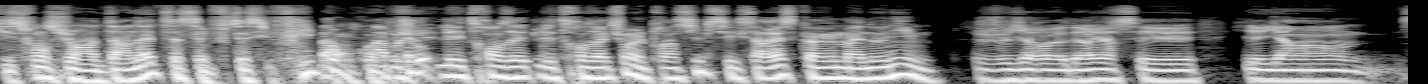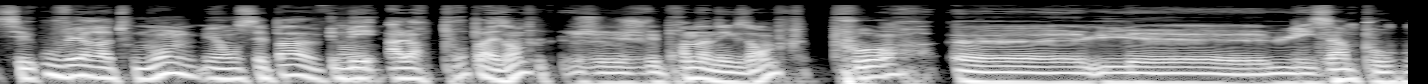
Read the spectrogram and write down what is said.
qui se font sur internet ça c'est ça c'est flippant Bah, quoi Après, les, transa- les transactions et le principe, c'est que ça reste quand même anonyme. Je veux dire, euh, derrière, c'est y a, y a un- c'est ouvert à tout le monde, mais on ne sait pas. enfin, mais alors pour par exemple je, je vais prendre un exemple pour euh, le, les impôts.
